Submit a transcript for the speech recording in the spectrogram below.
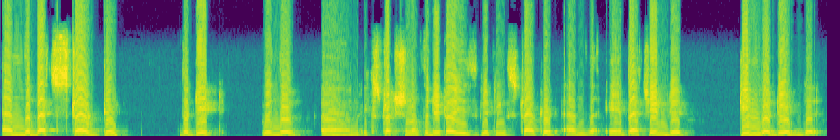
and the batch start date the date when the um, extraction of the data is getting started and the batch end date. Till the date the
